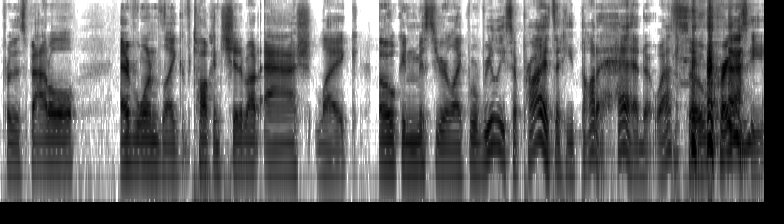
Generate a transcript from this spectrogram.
for this battle. Everyone's like talking shit about Ash. Like Oak and Misty are like, "We're really surprised that he thought ahead. Well, that's so crazy."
